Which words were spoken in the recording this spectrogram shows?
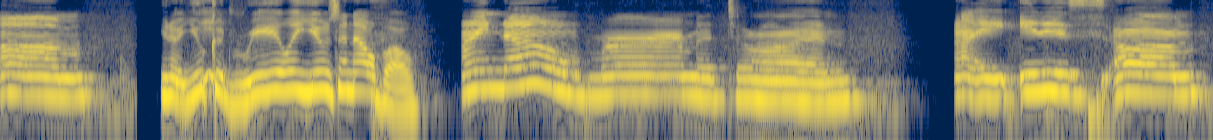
Um, You know, you could really use an elbow. I know Myrmidon. I it is um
